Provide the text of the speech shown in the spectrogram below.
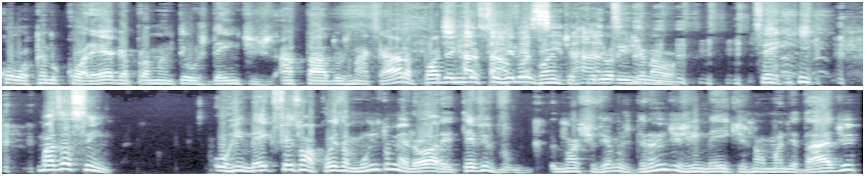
colocando corega para manter os dentes atados na cara, pode ainda ser tá relevante vacinado. aquele original. Mas assim, o remake fez uma coisa muito melhor e teve nós tivemos grandes remakes na humanidade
